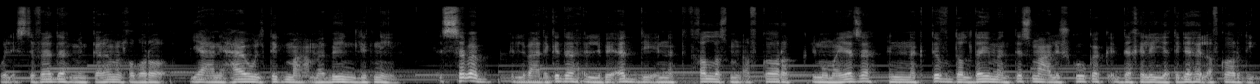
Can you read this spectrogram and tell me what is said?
والاستفادة من كلام الخبراء. يعني حاول تجمع ما بين الاتنين. السبب اللي بعد كده اللي بيؤدي إنك تتخلص من أفكارك المميزة إنك تفضل دايما تسمع لشكوكك الداخلية تجاه الأفكار دي.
